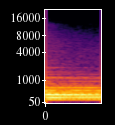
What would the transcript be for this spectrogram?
Música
